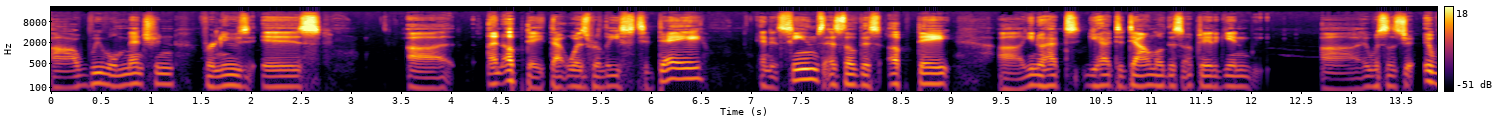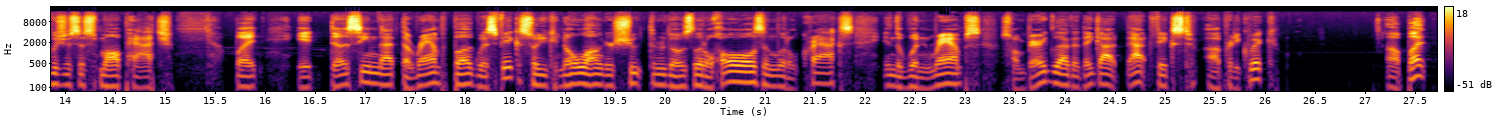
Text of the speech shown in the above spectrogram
uh, we will mention for news is uh, an update that was released today, and it seems as though this update, uh, you know, had to, you had to download this update again. Uh, it was it was just a small patch, but it does seem that the ramp bug was fixed, so you can no longer shoot through those little holes and little cracks in the wooden ramps. So I'm very glad that they got that fixed uh, pretty quick. Uh, but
